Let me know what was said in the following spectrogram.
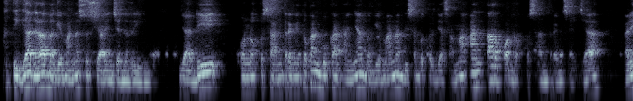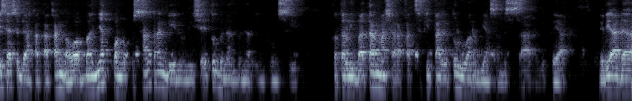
ketiga adalah bagaimana social engineering. Jadi pondok pesantren itu kan bukan hanya bagaimana bisa bekerja sama antar pondok pesantren saja. Tadi saya sudah katakan bahwa banyak pondok pesantren di Indonesia itu benar-benar inklusif. Keterlibatan masyarakat sekitar itu luar biasa besar gitu ya. Jadi ada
